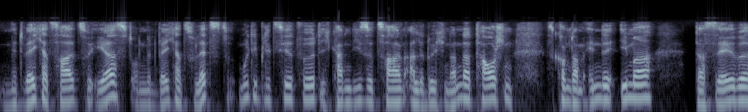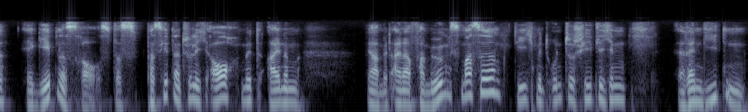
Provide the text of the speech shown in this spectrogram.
mit welcher Zahl zuerst und mit welcher zuletzt multipliziert wird. Ich kann diese Zahlen alle durcheinander tauschen. Es kommt am Ende immer dasselbe Ergebnis raus. Das passiert natürlich auch mit einem, ja, mit einer Vermögensmasse, die ich mit unterschiedlichen Renditen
